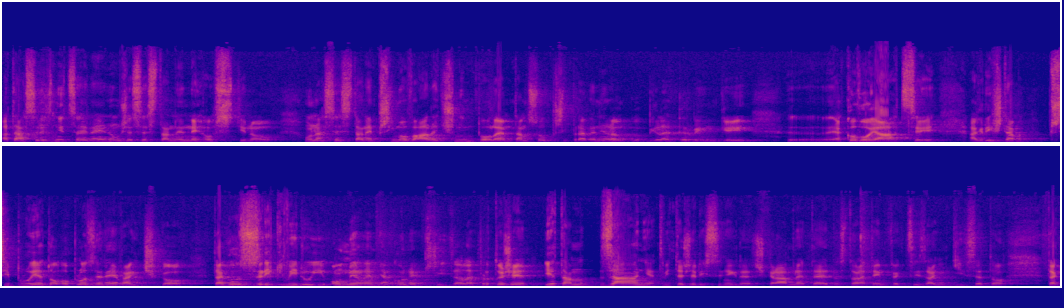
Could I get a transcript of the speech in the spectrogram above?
a ta sliznice nejenom, že se stane nehostinou, ona se stane přímo válečným polem, tam jsou připraveny bílé krvinky, e, jako vojáci, a když tam připluje to oplozené vajíčko, tak ho zlikvidují omylem jako nepřítele, protože je tam zánět. Víte, že když si někde škrábnete, dostanete infekci, zanítí se to, tak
